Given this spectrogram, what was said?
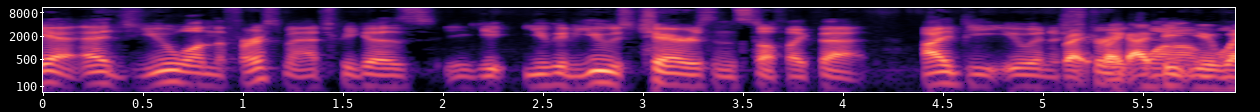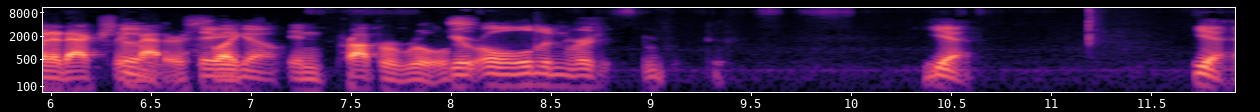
"Yeah, Edge, you won the first match because you you could use chairs and stuff like that. I beat you in a Right? straight Like I beat you when it actually Boom, matters, there you like go. in proper rules. You're old and re- yeah, yeah.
